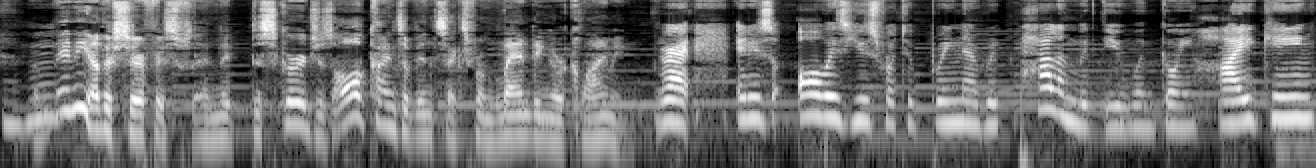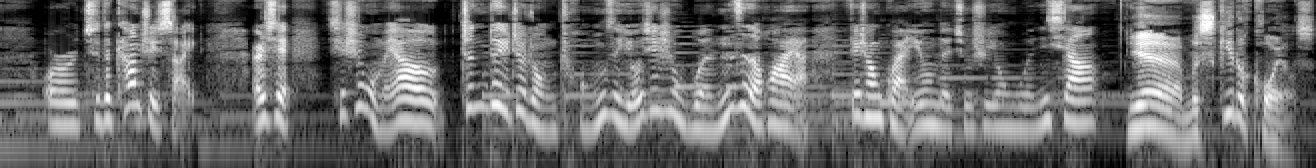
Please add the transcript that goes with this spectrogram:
and any other surface, and it discourages all kinds of insects from landing or climbing. Right. It is always useful to bring a repellent with you when going hiking or to the countryside. 而且，其实我们要针对这种虫子，尤其是蚊子的话呀，非常管用的就是用蚊香。 Yeah, mosquito coils.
